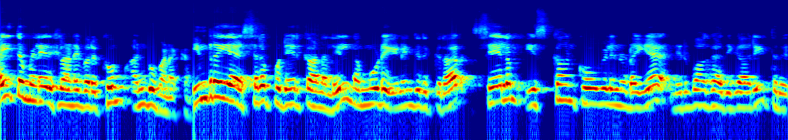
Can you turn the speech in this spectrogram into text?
ஐ தமிழர்கள் அனைவருக்கும் அன்பு வணக்கம். இன்றைய சிறப்பு நேர்காணலில் நம்மோடு இணைந்திருக்கிறார் சேலம் இஸ்கான் கோவிலினுடைய நிர்வாக அதிகாரி திரு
